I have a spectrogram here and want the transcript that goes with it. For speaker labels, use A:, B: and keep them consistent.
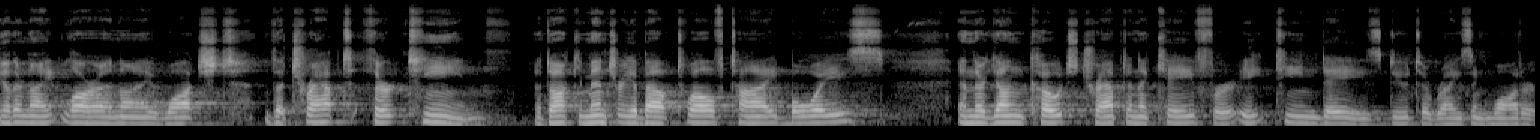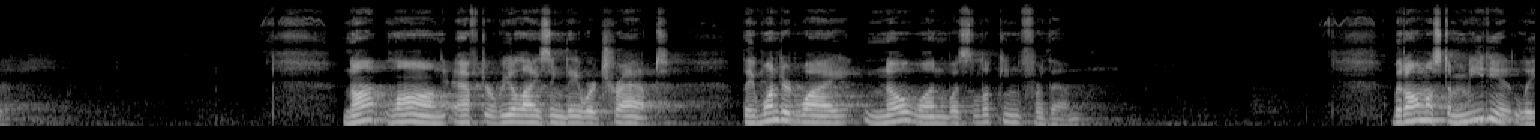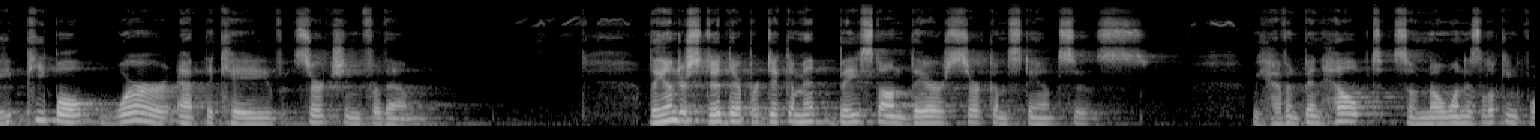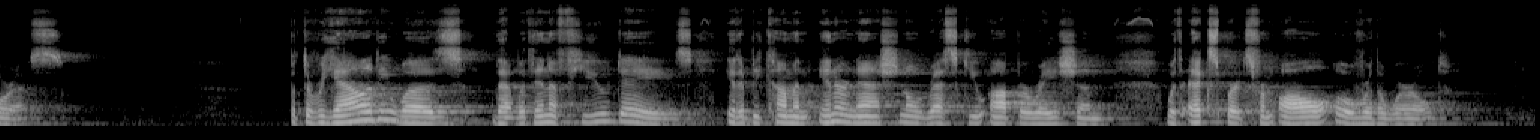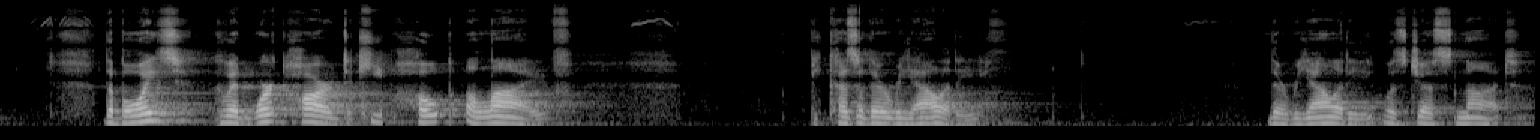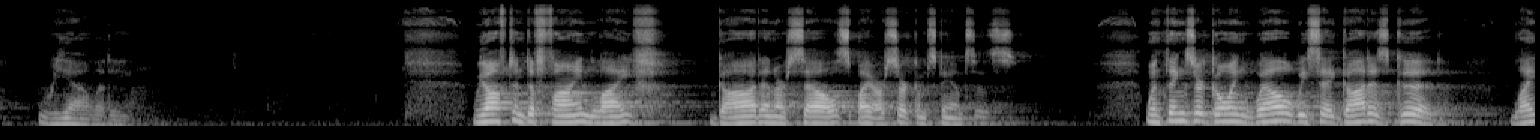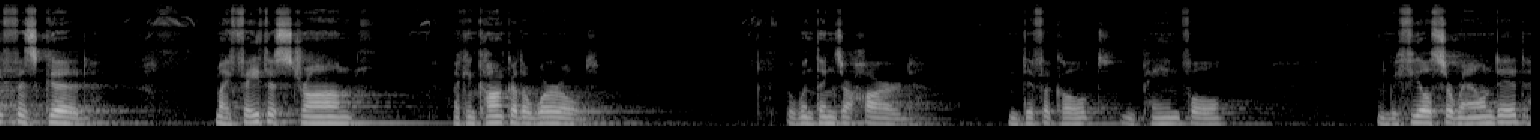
A: The other night, Laura and I watched The Trapped 13, a documentary about 12 Thai boys and their young coach trapped in a cave for 18 days due to rising water. Not long after realizing they were trapped, they wondered why no one was looking for them. But almost immediately, people were at the cave searching for them. They understood their predicament based on their circumstances. We haven't been helped, so no one is looking for us. But the reality was that within a few days, it had become an international rescue operation with experts from all over the world. The boys who had worked hard to keep hope alive because of their reality, their reality was just not reality. We often define life, God, and ourselves by our circumstances. When things are going well, we say, God is good, life is good, my faith is strong, I can conquer the world. But when things are hard and difficult and painful, and we feel surrounded,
